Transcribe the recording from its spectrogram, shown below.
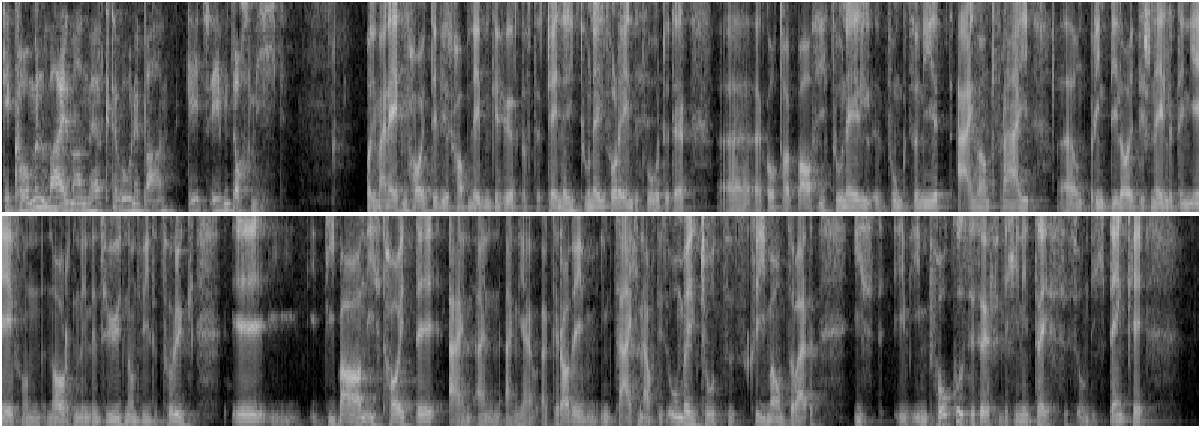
gekommen, weil man merkte, ohne Bahn geht es eben doch nicht. Ich meine, eben heute, wir haben eben gehört, dass der Chenery-Tunnel vollendet wurde, der äh, Gotthard-Basis-Tunnel funktioniert einwandfrei äh, und bringt die Leute schneller denn je von Norden in den Süden und wieder zurück. Äh, die Bahn ist heute ein, ein, ein ja, gerade im, im, Zeichen auch des Umweltschutzes, Klima und so weiter, ist im, im Fokus des öffentlichen Interesses. Und ich denke,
